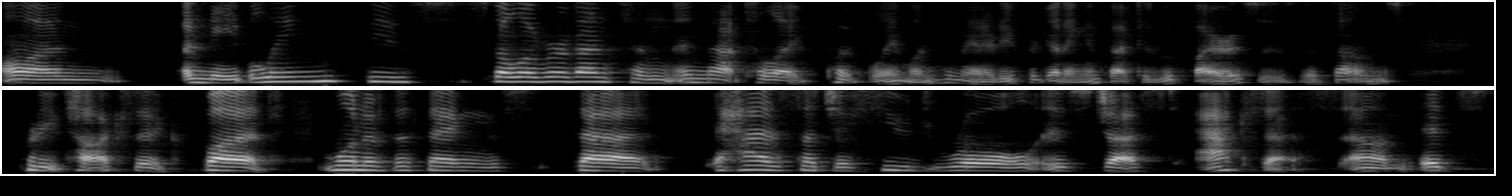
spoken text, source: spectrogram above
on enabling these spillover events and, and not to like put blame on humanity for getting infected with viruses. That sounds pretty toxic. But one of the things that has such a huge role is just access. Um, it's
